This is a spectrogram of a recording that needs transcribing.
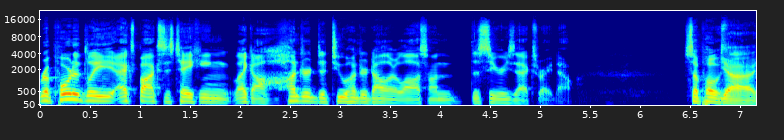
Reportedly, Xbox is taking like a hundred to two hundred dollar loss on the Series X right now. Supposedly, Yeah,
